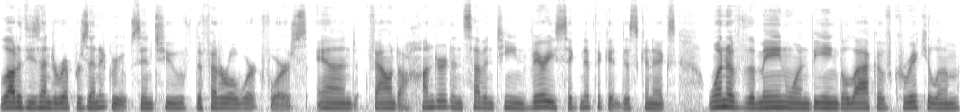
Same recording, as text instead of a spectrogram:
a lot of these underrepresented groups into the federal workforce and found 117 very significant disconnects. One of the main one being the lack of curriculum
